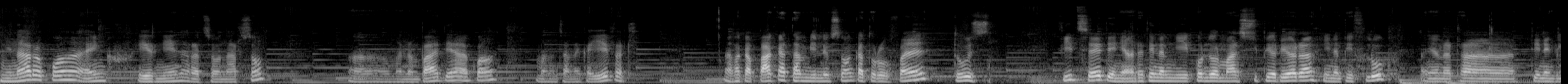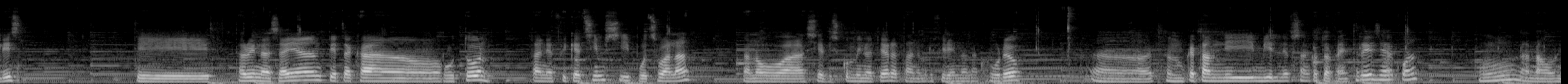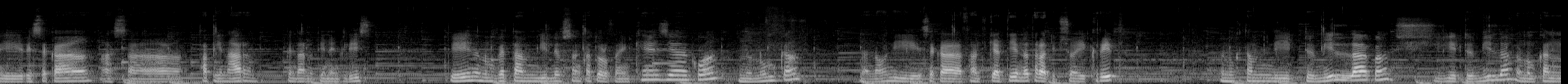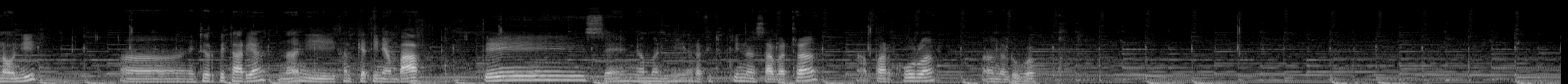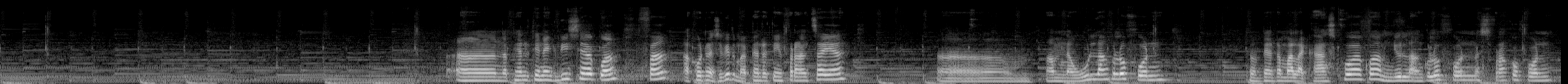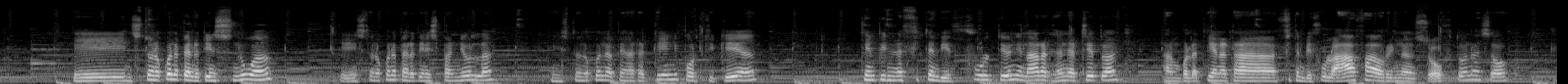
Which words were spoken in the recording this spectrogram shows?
Ny anarako an, Haingo Heriniaina Rajaonarison, manambady ahako, manan-janaka efatra. Afaka baka tamin'ny mille neuf cent quatre-vingt douze. Vita izay dia nianatra teny amin'ny Ecole Normale Supérieure eny Ampefiloha, nianatra teny anglisy. Dia taorian'izay nipetraka roa taona tany Afrika Atsimo sy Botswana, nanao service communautaire tany amin'ireo firenena anankiroa ireo. Nanomboka tamin'ny 1993 aho no nanao ny resaka asa fampianarana, fampianarana teny anglisy. Dia nanomboka tamin'ny 1995 aho nanomboka nanao ny resaka fandikan-teny na traduction écrite. Nanomboka tamin'ny 2000 aho, juillet 2000, nanomboka nanao ny interprétariat na ny fandikan-teny am-bava. Dia izay angamba ny raha fitokiana ny zavatra parcours nalovako. Nampianatra teny anglisy aho ko fa ankoatra an'izay koa dia mampianatra teny frantsay amina olona anglophone, dia mampianatra malagasy koa aho amin'ny olona anglophone sy francophone, dia nisy fotoana koa nampianatra teny sinoa, dia nisy fotoana koa nampianatra teny espaniola, dia nisy fotoana koa nampianatra teny portugais. Tentine fito ambin'ny folo teo nianarako izany hatreto a, ary mbola te hianatra fito ambin'ny folo hafa aho aorianan'izao fotoana izao.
